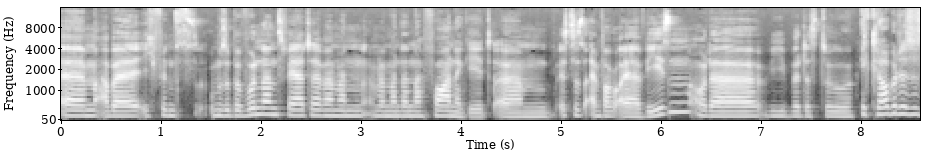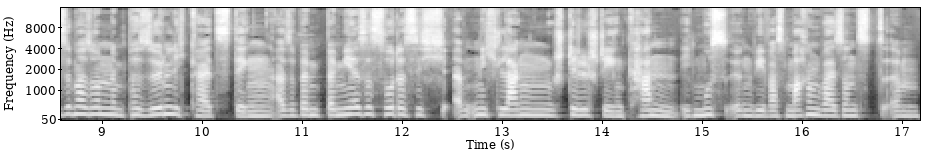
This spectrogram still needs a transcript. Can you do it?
ähm, aber ich finde es umso bewundernswerter, wenn man, wenn man dann nach vorne geht. Ähm, ist das einfach euer Wesen oder wie würdest du? Ich glaube, das ist immer so ein Persönlichkeitsding. Also bei, bei mir ist es so, dass ich ähm, nicht lang stillstehen kann. Ich muss irgendwie was machen, weil sonst ähm,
